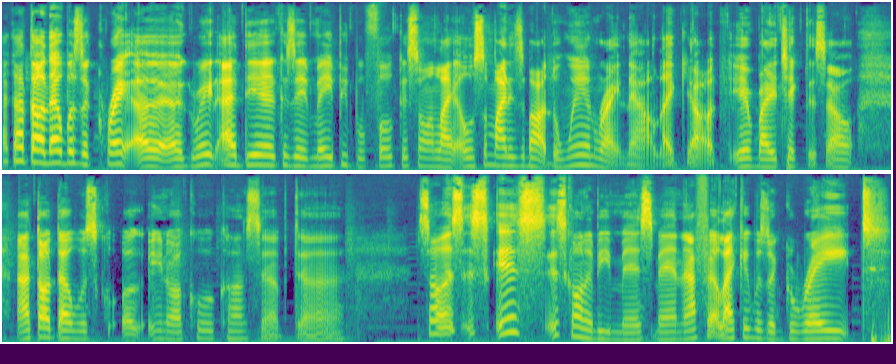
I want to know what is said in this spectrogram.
Like I thought that was a great a, a great idea because it made people focus on like, oh, somebody's about to win right now. Like y'all, everybody check this out. I thought that was uh, you know a cool concept. Uh, so it's it's it's, it's going to be missed, man. And I felt like it was a great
